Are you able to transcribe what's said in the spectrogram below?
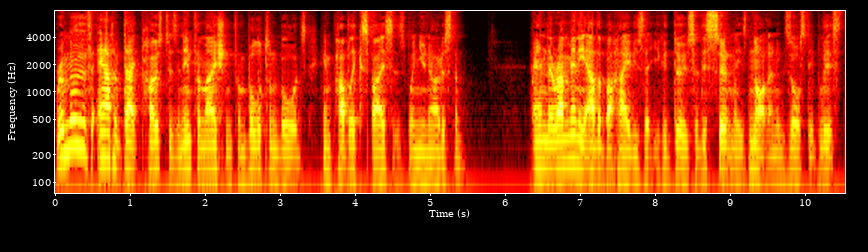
Remove out of date posters and information from bulletin boards in public spaces when you notice them. And there are many other behaviours that you could do, so this certainly is not an exhaustive list.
